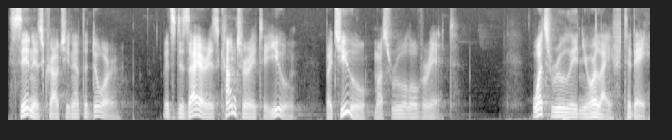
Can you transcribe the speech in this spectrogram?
Sin is crouching at the door. Its desire is contrary to you, but you must rule over it. What's ruling your life today?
